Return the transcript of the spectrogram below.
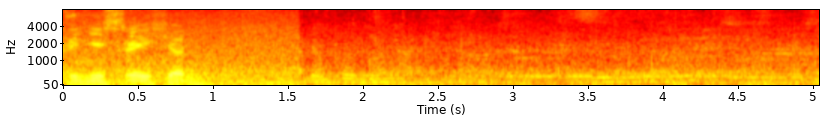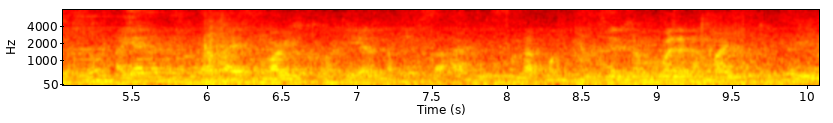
Registration. Ayan, nandito na tayo sa Hotel. Nakisaan gusto na mag-hotel na wala ng Marriott Hotel.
